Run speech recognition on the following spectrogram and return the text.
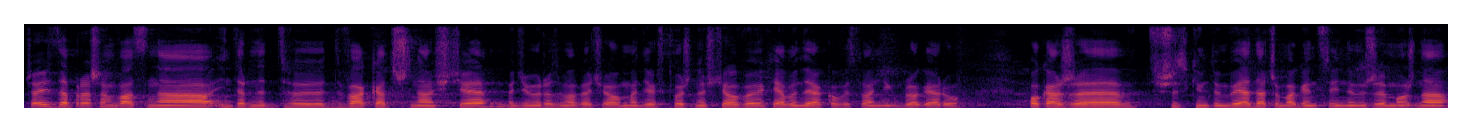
Cześć, zapraszam Was na Internet y, 2K13. Będziemy rozmawiać o mediach społecznościowych. Ja będę jako wysłannik blogerów. Pokażę wszystkim tym wyjadaczom agencyjnym, że można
